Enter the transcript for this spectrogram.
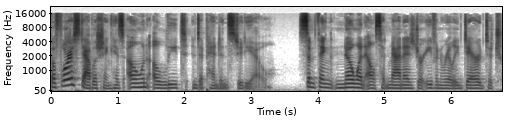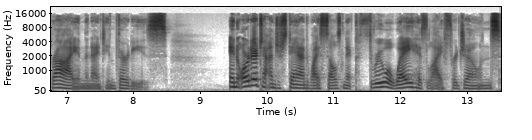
before establishing his own elite independent studio, something no one else had managed or even really dared to try in the 1930s. In order to understand why Selznick threw away his life for Jones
